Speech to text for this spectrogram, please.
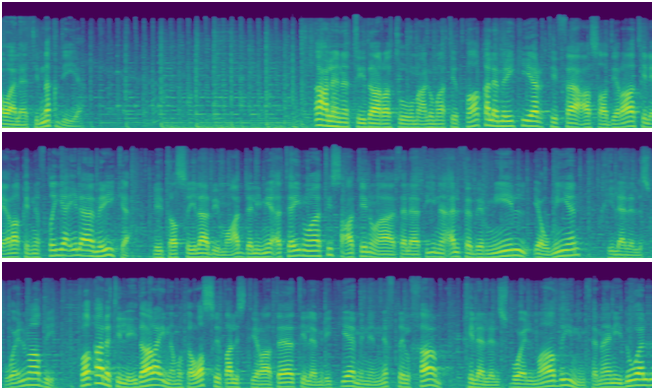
حوالات نقدية. أعلنت إدارة معلومات الطاقة الأمريكية ارتفاع صادرات العراق النفطية إلى أمريكا لتصل بمعدل 239 ألف برميل يوميا خلال الأسبوع الماضي. وقالت الإدارة إن متوسط الاستيرادات الأمريكية من النفط الخام خلال الأسبوع الماضي من ثماني دول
